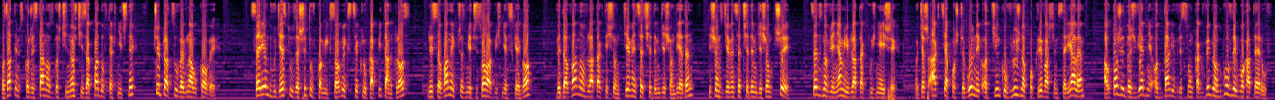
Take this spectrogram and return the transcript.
Poza tym skorzystano z gościnności zakładów technicznych czy placówek naukowych. Serię 20 zeszytów komiksowych z cyklu Kapitan Kloss, rysowanych przez Mieczysława Wiśniewskiego, wydawano w latach 1971-1973 ze wznowieniami w latach późniejszych. Chociaż akcja poszczególnych odcinków luźno pokrywa się serialem, autorzy dość wiernie oddali w rysunkach wygląd głównych bohaterów.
